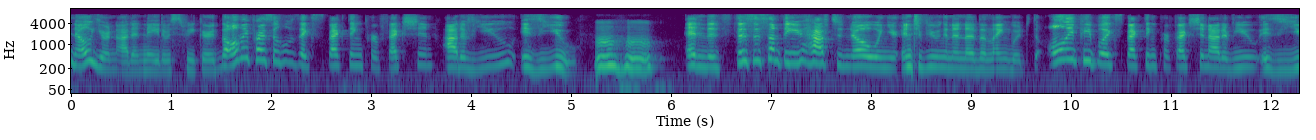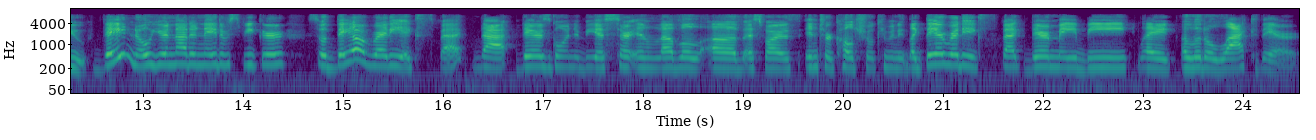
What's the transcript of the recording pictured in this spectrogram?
know you're not a native speaker. The only person who's expecting perfection out of you is you. Mhm. And this, this is something you have to know when you're interviewing in another language. The only people expecting perfection out of you is you. They know you're not a native speaker, so they already expect that there's going to be a certain level of, as far as intercultural community, like they already expect there may be like a little lack there.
